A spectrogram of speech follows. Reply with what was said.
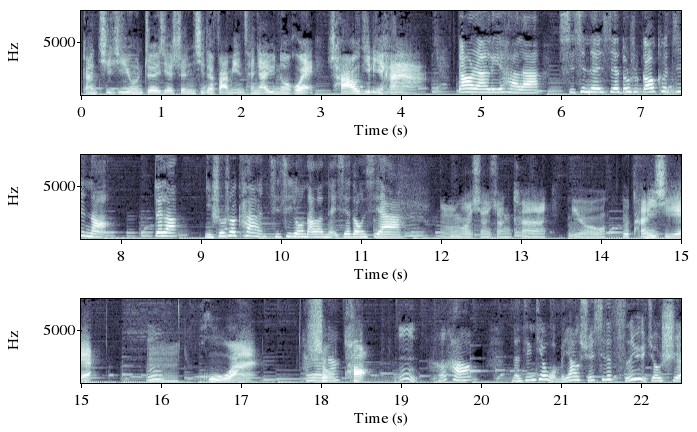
看琪琪用这些神奇的发明参加运动会，超级厉害啊！当然厉害啦，琪琪那些都是高科技呢。对了，你说说看，琪琪用到了哪些东西啊？嗯，我想想看，有有弹力鞋，嗯，护腕，手套。嗯，很好。那今天我们要学习的词语就是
